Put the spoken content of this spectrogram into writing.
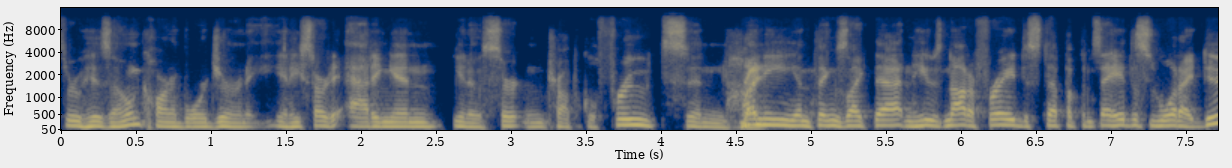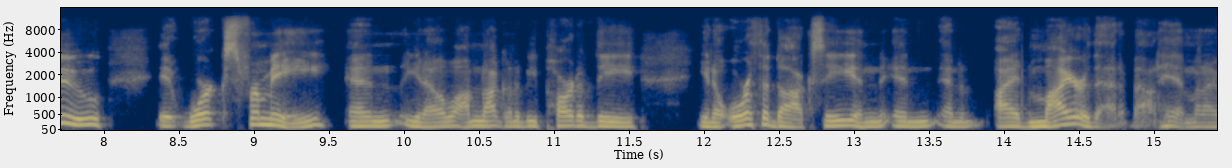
through his own carnivore journey. And he started adding in, you know, certain tropical fruits and honey right. and things like that. And he was not afraid to step up and say, Hey, this is what I do. It works for me. And, you know, I'm not going to be part of the, you know, orthodoxy. And, and, and I admire that about him. And I,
